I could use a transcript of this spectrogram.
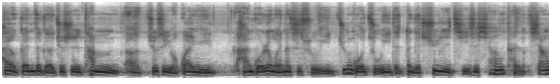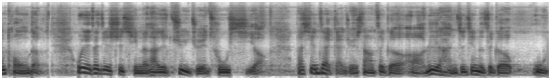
还有跟这个就是他们呃，就是有关于。韩国认为那是属于军国主义的那个旭日旗是相同相同的，为了这件事情呢，他就拒绝出席哦。那现在感觉上，这个呃日韩之间的这个武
